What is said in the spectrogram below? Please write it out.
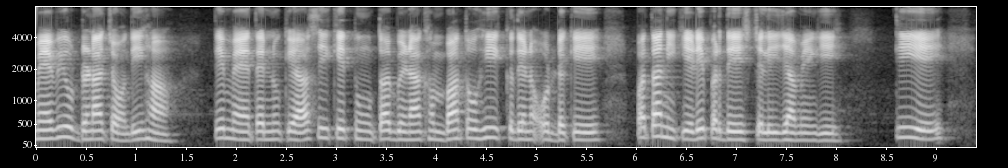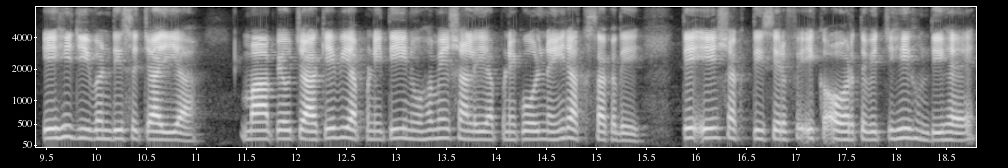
ਮੈਂ ਵੀ ਉੱਡਣਾ ਚਾਹੁੰਦੀ ਹਾਂ। ਅਤੇ ਮੈਂ ਤੈਨੂੰ ਕਿਹਾ ਸੀ ਕਿ ਤੂੰ ਤਾਂ ਬਿਨਾਂ ਖੰਭਾਂ ਤੋਂ ਹੀ ਇੱਕ ਦਿਨ ਉੱਡ ਕੇ ਪਤਾ ਨਹੀਂ ਕਿਹੜੇ ਪ੍ਰਦੇਸ਼ ਚਲੀ ਜਾਵੇਂਗੀ। ਧੀਏ, ਇਹੀ ਜੀਵਨ ਦੀ ਸੱਚਾਈ ਆ। ਮਾਂ ਪਿਓ ਚਾਹ ਕੇ ਵੀ ਆਪਣੀ ਧੀ ਨੂੰ ਹਮੇਸ਼ਾ ਲਈ ਆਪਣੇ ਕੋਲ ਨਹੀਂ ਰੱਖ ਸਕਦੇ। ਅਤੇ ਇਹ ਸ਼ਕਤੀ ਸਿਰਫ ਇੱਕ ਔਰਤ ਵਿੱਚ ਹੀ ਹੁੰਦੀ ਹੈ,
